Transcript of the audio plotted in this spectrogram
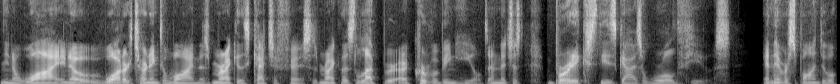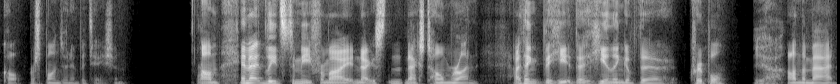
you know, wine, you know, water turning to wine, this miraculous catch of fish, this miraculous leper, uh, cripple being healed. And it just breaks these guys' worldviews. And they respond to a call, respond to an invitation. Um, and that leads to me for my next next home run. I think the he- the healing of the cripple yeah. on the mat.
